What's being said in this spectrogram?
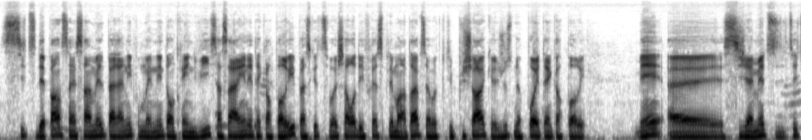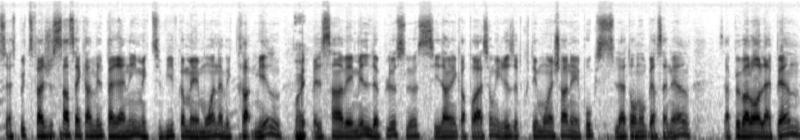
Si tu dépenses 500 000 par année pour mener ton train de vie, ça ne sert à rien d'être incorporé parce que tu vas juste avoir des frais supplémentaires et ça va te coûter plus cher que juste ne pas être incorporé. Mais euh, si jamais, tu, ça se peut que tu fasses juste 150 000 par année, mais que tu vives comme un moine avec 30 000, Ouais. ben, le 120 000 de plus, là, si dans l'incorporation, il risque de te coûter moins cher d'impôt que si tu l'as ton nom personnel. Ça peut valoir la peine.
